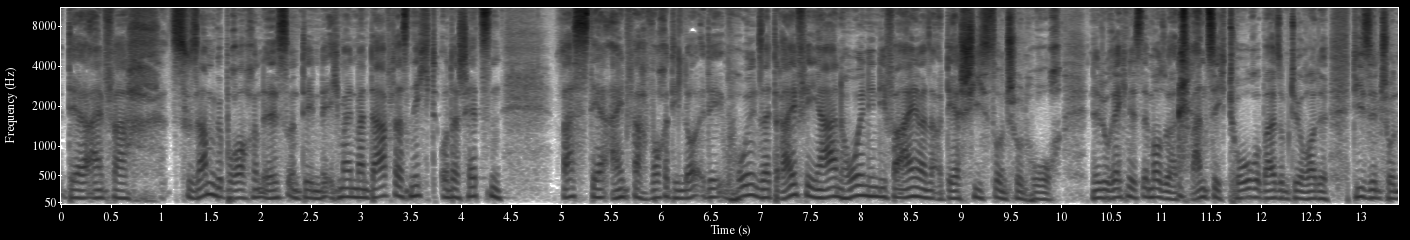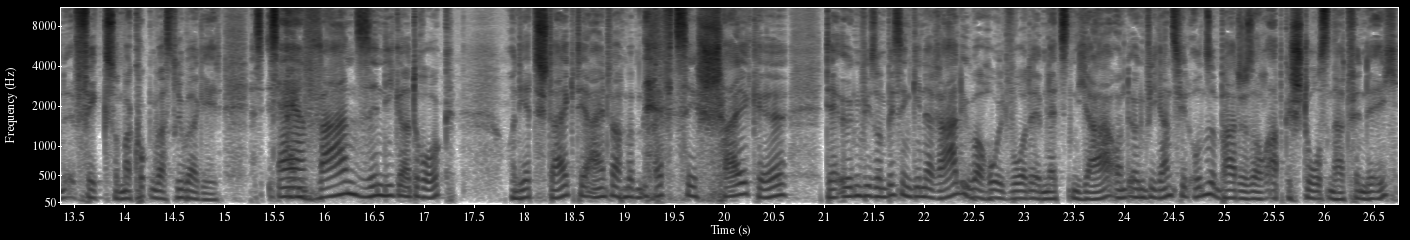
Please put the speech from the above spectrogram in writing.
der einfach zusammengebrochen ist und den, ich meine, man darf das nicht unterschätzen, was der einfach Woche, die Leute holen seit drei, vier Jahren, holen ihn die Vereine und sagen, oh, der schießt uns schon hoch. Ne, du rechnest immer so, ja, 20 Tore bei so einem Tirode, die sind schon fix und mal gucken, was drüber geht. Das ist Ja, ein ja. wahnsinniger Druck. Und jetzt steigt er einfach mit dem FC Schalke, der irgendwie so ein bisschen general überholt wurde im letzten Jahr und irgendwie ganz viel Unsympathisches auch abgestoßen hat, finde ich.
